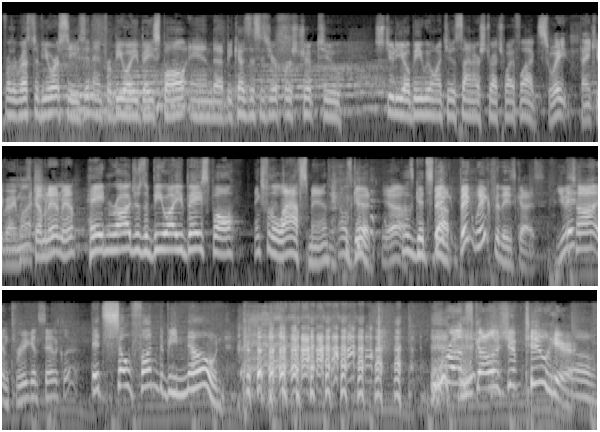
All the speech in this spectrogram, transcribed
for the rest of your season and for BYU baseball. And uh, because this is your first trip to Studio B, we want you to sign our stretch Y flag. Sweet, thank you very much. Coming in, man. Hayden Rogers of BYU baseball. Thanks for the laughs, man. That was good. Yeah, that was good stuff. Big, big week for these guys. Utah and three against Santa Clara. It's so fun to be known. We're on scholarship too here. Oh.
